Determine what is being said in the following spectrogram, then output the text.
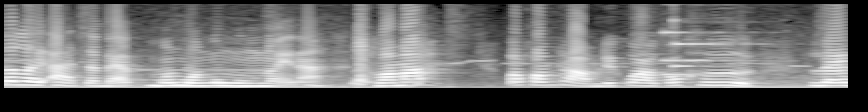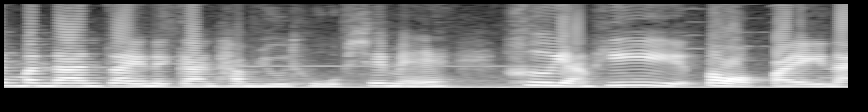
ก็เลยอาจจะแบบม้วนๆงงๆหน่อยนะมามา ตอบคำถามดีกว่าก็คือ แรงบันดาลใจในการทำ YouTube ใช่ไหม คืออย่างที่ตอบไปใน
